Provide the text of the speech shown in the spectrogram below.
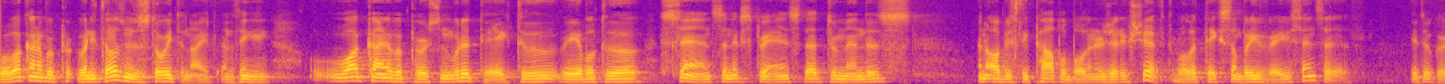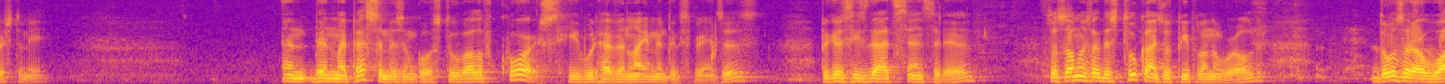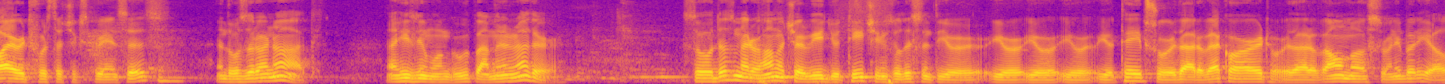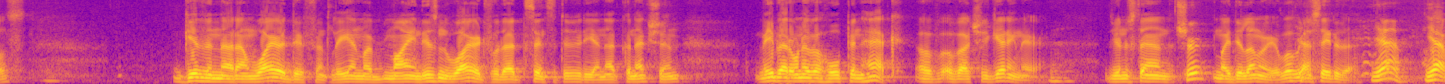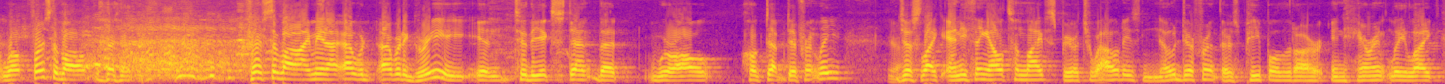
well, what kind of a, per- when he tells me the story tonight, I'm thinking, what kind of a person would it take to be able to sense and experience that tremendous and obviously palpable energetic shift? Well, it takes somebody very sensitive, it occurs to me. And then my pessimism goes to, well, of course, he would have enlightenment experiences because he's that sensitive. So it's almost like there's two kinds of people in the world those that are wired for such experiences mm-hmm. and those that are not. And he's in one group, I'm in another. So it doesn't matter how much I read your teachings or listen to your, your, your, your, your tapes or that of Eckhart or that of Almaas or anybody else, given that I'm wired differently and my mind isn't wired for that sensitivity and that connection, maybe I don't have a hope in heck of, of actually getting there. Do you understand sure. my dilemma here? What would yeah. you say to that? Yeah, yeah. Well, first of all, first of all, I mean, I, I, would I would agree in to the extent that we're all hooked up differently. Yeah. Just like anything else in life, spirituality is no different. There's people that are inherently like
